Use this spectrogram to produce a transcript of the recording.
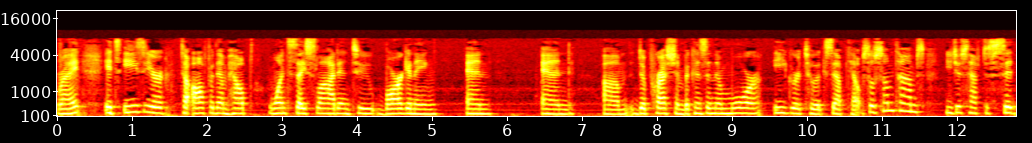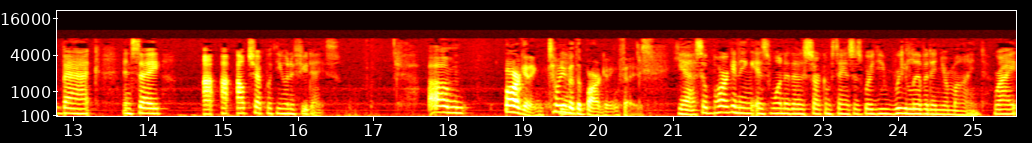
right? It's easier to offer them help once they slide into bargaining and and um, depression because then they're more eager to accept help. So sometimes you just have to sit back and say, I, I, "I'll check with you in a few days." Um, bargaining. Tell me Yeah. about the bargaining phase. Yeah, so bargaining is one of those circumstances where you relive it in your mind, right?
